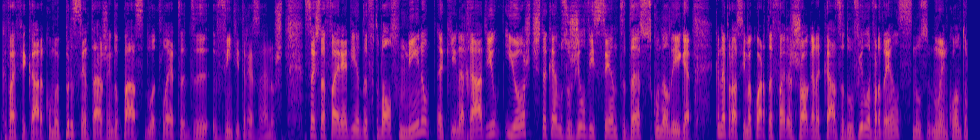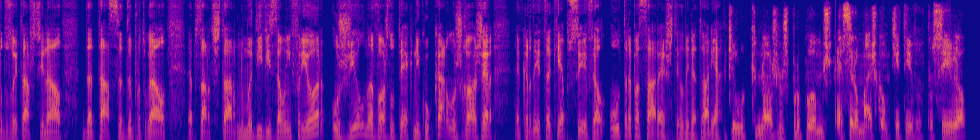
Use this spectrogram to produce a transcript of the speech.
que vai ficar com uma percentagem do passe do atleta de 23 23 anos. Sexta-feira é dia de futebol feminino, aqui na rádio, e hoje destacamos o Gil Vicente da Segunda Liga, que na próxima quarta-feira joga na casa do Vila Verdense, no, encontro dos oitavos de final da Taça de Portugal. Apesar de estar numa divisão inferior, o Gil, na voz do técnico Carlos Roger, acredita que é possível ultrapassar esta eliminatória. Aquilo que nós nos propomos é ser o mais competitivo possível.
